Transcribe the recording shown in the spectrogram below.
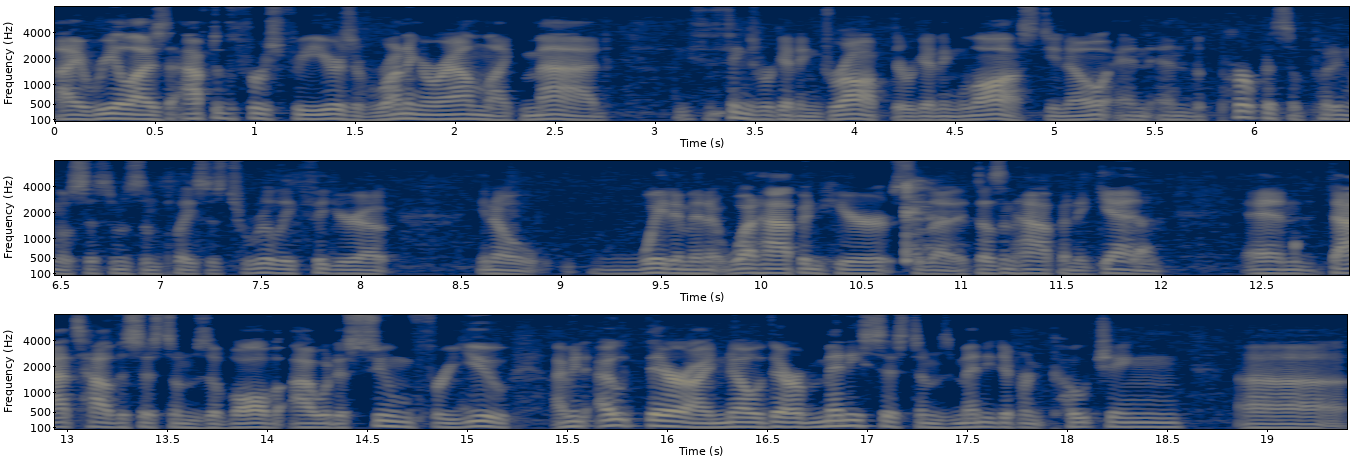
I realized after the first few years of running around like mad, things were getting dropped, they were getting lost, you know, and and the purpose of putting those systems in place is to really figure out, you know, wait a minute, what happened here, so that it doesn't happen again. And that's how the systems evolve i would assume for you i mean out there i know there are many systems many different coaching uh,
